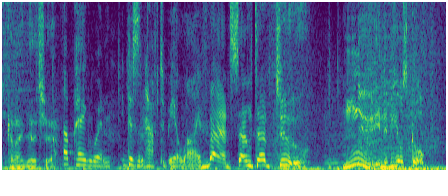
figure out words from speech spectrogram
What can I get you? A penguin. It doesn't have to be alive. Bad Santa 2. Nu in the bioscope.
